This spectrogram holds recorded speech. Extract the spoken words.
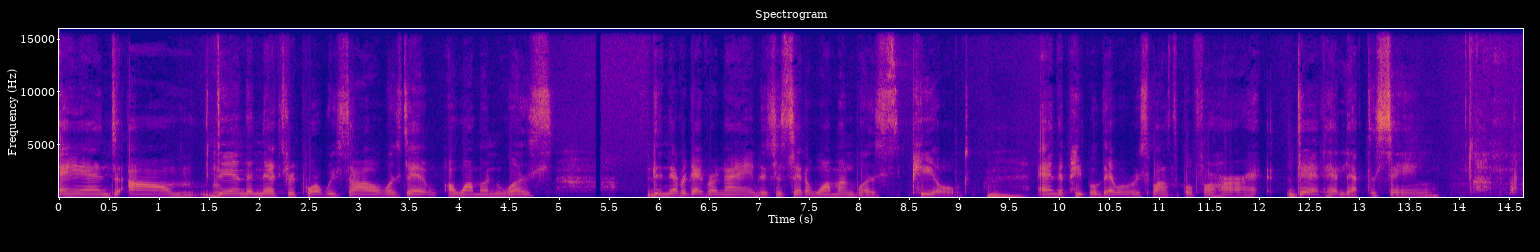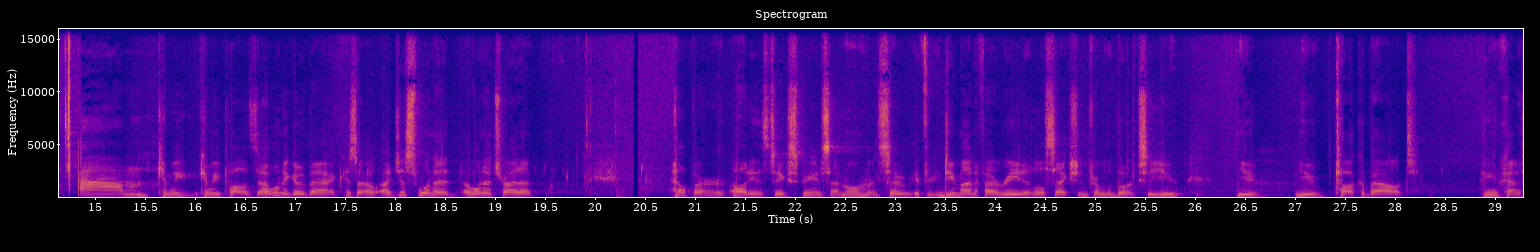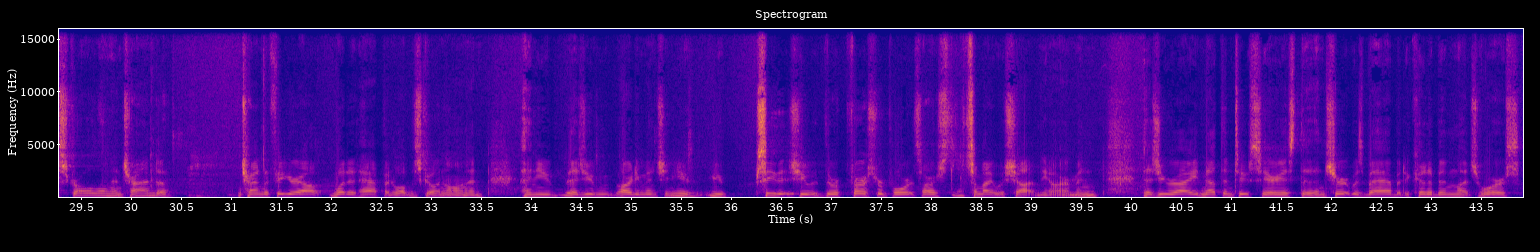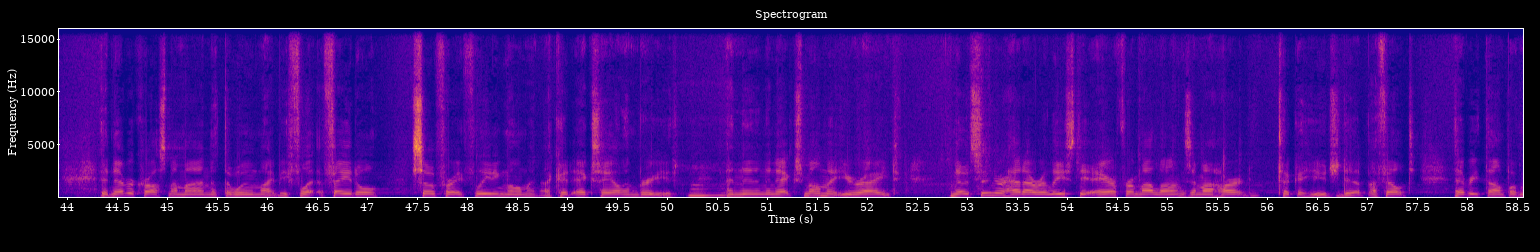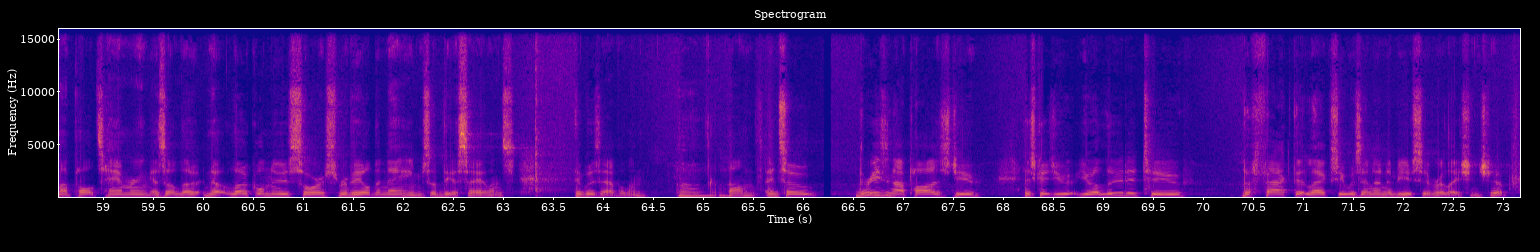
And um, then the next report we saw was that a woman was they never gave her name. They just said a woman was killed, mm. and the people that were responsible for her death had left the scene. Um, can we can we pause? I want to go back because I, I just want to I want to try to help our audience to experience that moment. So, if do you mind if I read a little section from the book? So you you you talk about you kind of scrolling and trying to trying to figure out what had happened, what was going on, and and you, as you already mentioned, you you see that she the first reports are somebody was shot in the arm, and as you write, nothing too serious. Then sure it was bad, but it could have been much worse. It never crossed my mind that the wound might be fatal. So for a fleeting moment, I could exhale and breathe. Mm-hmm. And then in the next moment, you write, no sooner had I released the air from my lungs and my heart took a huge dip. I felt every thump of my pulse hammering as a lo- no, local news source revealed the names of the assailants. It was Evelyn. Mm-hmm. Um, and so the reason I paused you is because you, you alluded to the fact that Lexi was in an abusive relationship.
